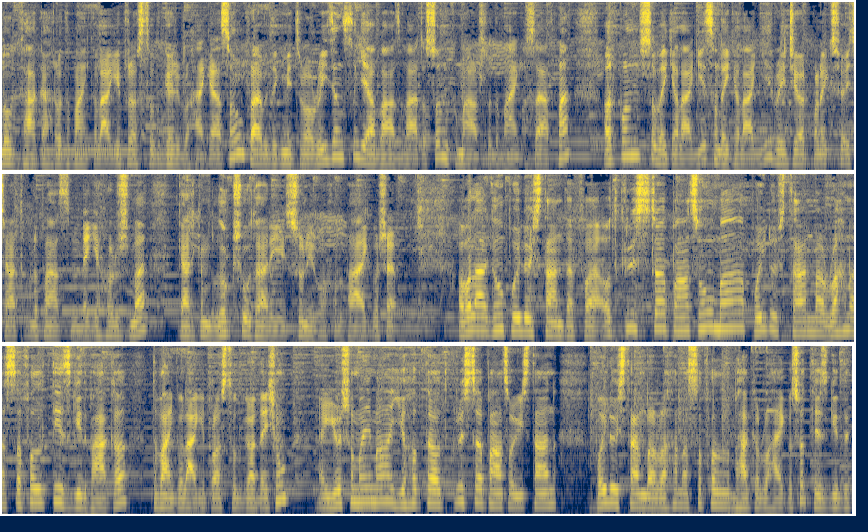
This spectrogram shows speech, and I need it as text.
लोक भाकाहरू तपाईँको लागि प्रस्तुत गरिरहेका छौँ। प्राविधिक मित्र रिजनसँगै आवाजबाट सोम कुमार छु तपाईँको साथमा। अर्पण सबैका लागि सधैँका लागि रेडियो अर्पण एक सय चार थुप्रो पाँच मेगाहरुसमा कार्यक्रम लोकसौतारी सुनिरहनु भएको छ। अब लागौँ पहिलो स्थानतर्फ। उत्कृष्ट पाँचौँमा पहिलो स्थानमा रहन सफल तेज गीत भाका तपाईँको लागि प्रस्तुत गर्दैछौँ। यो समयमा यो हप्ता उत्कृष्ट पाँचौँ स्थान पहिलो स्थानमा रहन सफल भएको रहेको छ तेज गीत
